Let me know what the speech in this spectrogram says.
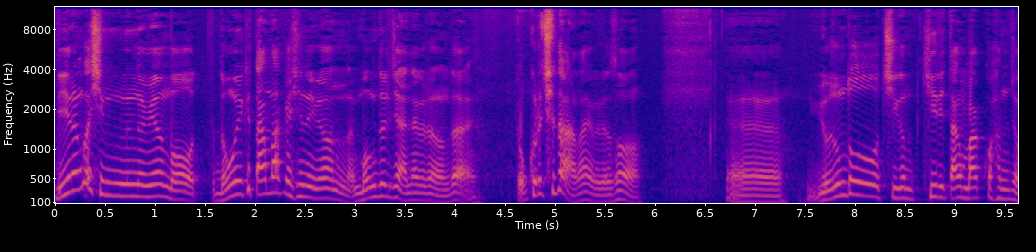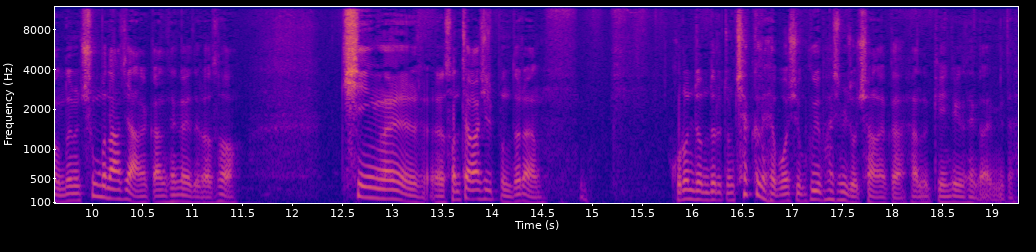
이런 거 신으면 뭐 너무 이렇게 딱 맞게 신으면 멍들지 않냐 그러는데 꼭 그렇지도 않아요. 그래서 에, 요 정도 지금 길이 딱 맞고 한 정도면 충분하지 않을까 하는 생각이 들어서 킹을 어, 선택하실 분들은 그런 점들을 좀 체크를 해보시고 구입하시면 좋지 않을까 하는 개인적인 생각입니다.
